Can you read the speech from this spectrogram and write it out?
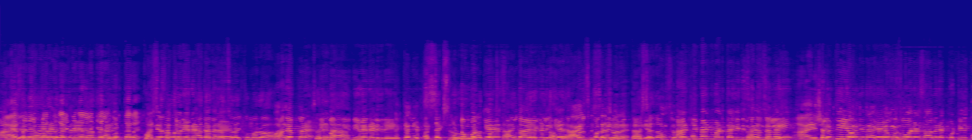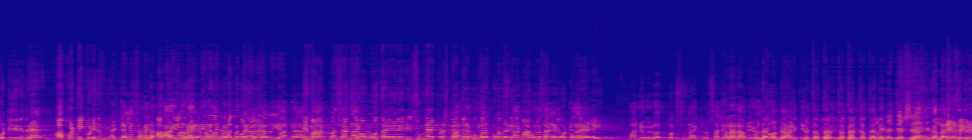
ಮಾನ್ಯ ಸಚಿವರು ರೈಟಿಂಗ್ ಅಲ್ಲಿ ಹೇಳ್ತಾ ಕೊಡ್ತಾರೆ. ಮಾನ್ಯ ಸಚಿವರು ಏನ್ ಹೇಳ್ತಾ ಇದ್ದಾರೆ? ನಿಮ್ಮ- ನೀವೇನ್ ಹೇಳಿದ್ರಿ? ಕುಟುಂಬಕ್ಕೆ ಸಮುದಾಯಗಳಿಗೆ ಸಚಿವರೇ. ನಾನು ಡಿಮ್ಯಾಂಡ್ ಮಾಡ್ತಾ ಇದ್ದೀನಿ ಸದನದಲ್ಲಿ. ಶಕ್ತಿ ಯೋಜನೆಗೆ ಒಂದೂವರೆ ಸಾವಿರ ಕೊಟ್ಟಿ ಕೊಟ್ಟಿದ್ದೀರಿ ಅಂದ್ರೆ ಆ ಪಟ್ಟಿ ಕೊಡಿ ನಮಗೆ. ನಿಮ್ಮ ಆತ್ಮಸಾಕ್ಷಿ ಒಪ್ಪುತ್ತಾ ಹೇಳಿ ನೀವು ಸುಮ್ಮನೆ ಪ್ರಶ್ನೋತ್ತರ ಉತ್ತರ ಕೊಡಬೇಡಿ ನಿಮ್ಮ ಆತ್ಮಸಾಕ್ಷಿ ಹೇಳಿ. ಮಾನ್ಯ ವಿರೋಧ ಪಕ್ಷದ ನಾಯಕರು ಸಲಹೆ ಅಲ್ಲ ಅಲ್ಲ ಒಂದೇ ಒಂದೇ ಅದಕ್ಕೆ ಜೊತೆ ಜೊತೆ ಅಧ್ಯಕ್ಷ. ನೀವೆಲ್ಲ ಹೇಳಿದ್ರಿ.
